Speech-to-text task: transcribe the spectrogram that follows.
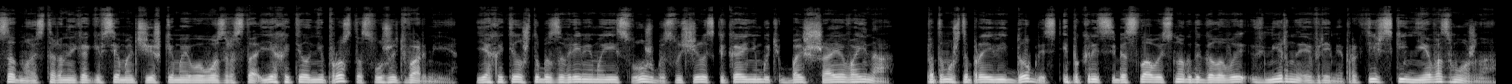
С одной стороны, как и все мальчишки моего возраста, я хотел не просто служить в армии. Я хотел, чтобы за время моей службы случилась какая-нибудь большая война, потому что проявить доблесть и покрыть себя славой с ног до головы в мирное время практически невозможно.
